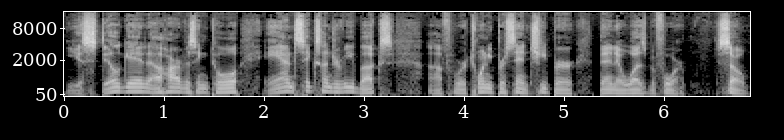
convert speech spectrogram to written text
You still get a harvesting tool and 600 V bucks uh, for 20% cheaper than it was before. So,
